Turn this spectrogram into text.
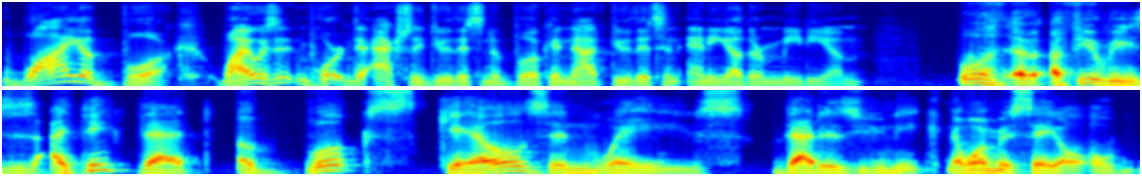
Why a book? Why was it important to actually do this in a book and not do this in any other medium? Well, a, a, few reasons. I think that a book scales in ways that is unique. Now, one may say, "Oh,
